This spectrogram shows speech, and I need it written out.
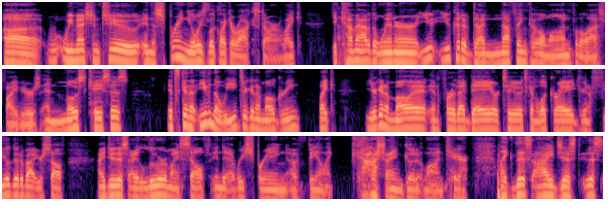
Uh, we mentioned too in the spring, you always look like a rock star. Like you come out of the winter, you you could have done nothing to the lawn for the last five years. In most cases, it's gonna even the weeds are gonna mow green. Like you're going to mow it and for that day or two it's going to look great you're going to feel good about yourself i do this i lure myself into every spring of being like gosh i am good at lawn care like this i just this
